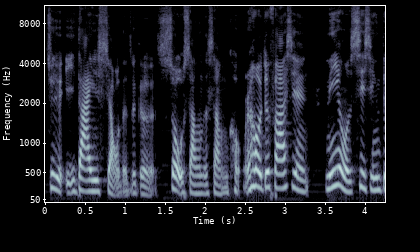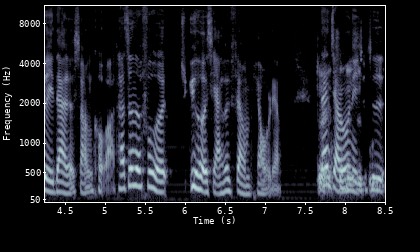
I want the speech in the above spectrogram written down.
就有一大一小的这个受伤的伤口，然后我就发现，你有细心对待的伤口啊，它真的复合愈合起来会非常漂亮。但假如你就是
